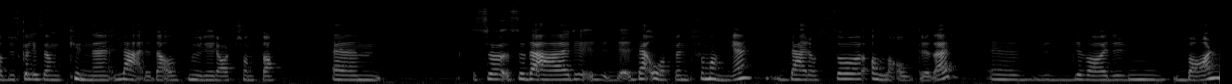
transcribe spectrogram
at du skal liksom kunne lære deg alt mulig rart sånt, da. Um, så så det, er, det er åpent for mange. Det er også alle aldre der. Eh, det var barn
